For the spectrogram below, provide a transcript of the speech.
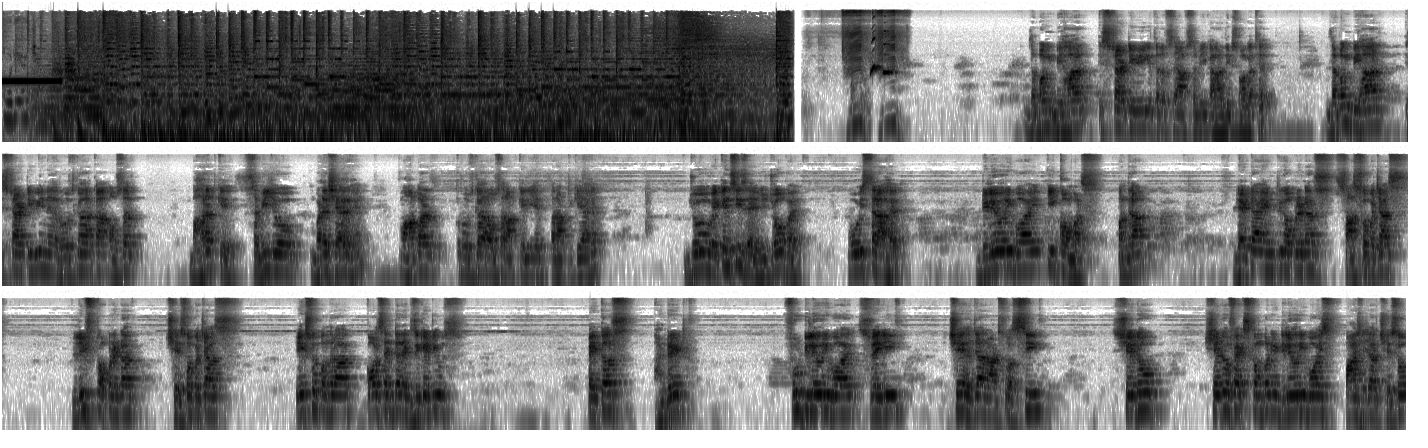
दबंग Bihar star TV की तरफ़ से आप सभी का हार्दिक स्वागत है। दबंग बिहार स्टार टीवी ने रोज़गार का अवसर भारत के सभी जो बड़े शहर हैं, वहाँ पर रोज़गार अवसर आपके लिए प्राप्त किया है। जो वैकेंसीज़ है, जो जॉब है, वो इस तरह है। डिलीवरी बॉय ई कॉमर्स पंद्रह। डेटा एंट्री ऑपरेटर्स सात सौ पचास। Lift operator 650 115 call center executives packers 100 food delivery boy Swiggy 6880 shadow Shadowfax company delivery boys 5600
